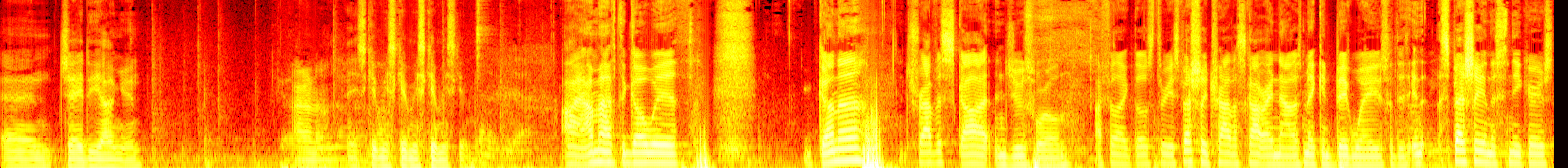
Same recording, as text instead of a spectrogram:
and JD Youngin. I don't know. Hey, skip me, skip me, skip me, skip me. All right, I'm gonna have to go with Gunna, Travis Scott, and Juice WRLD. I feel like those three, especially Travis Scott right now, is making big waves with his, in, especially in the sneakers.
